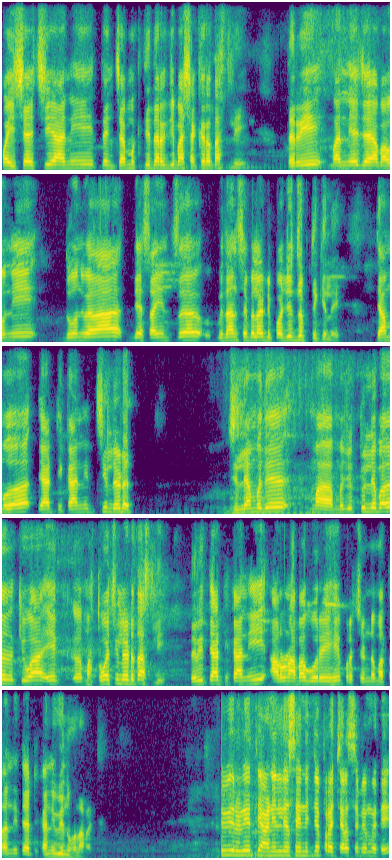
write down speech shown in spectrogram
पैशाची आणि त्यांच्या मक्तीदाराची भाषा करत असले तरी मान्य जयाभाऊनी दोन वेळा देसाईंचं विधानसभेला डिपॉझिट जप्त केलंय. त्यामुळं त्या ठिकाणीची लढत जिल्ह्यामध्ये मा- म्हणजे तुल्यबळ किंवा एक महत्वाची लढत असली तरी त्या ठिकाणी अरुणाबा गोरे हे प्रचंड मतांनी त्या ठिकाणी विन होणार आहेत. विरळे ते अनिल देसाई यांच्या प्रचार सभेमध्ये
